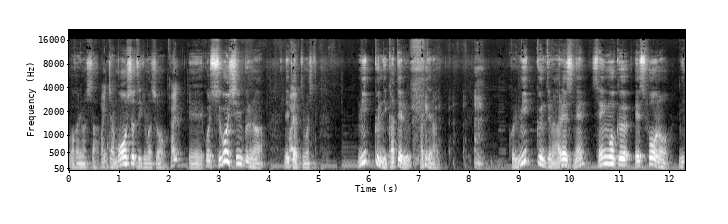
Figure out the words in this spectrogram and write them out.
どわかりました、はい。じゃあもう一ついきましょう。はい。えーこれすごいシンプルなレター来ました、みっくんに勝てる？はてなこれみっくんっていうのはあれですね。戦国 S4 の三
